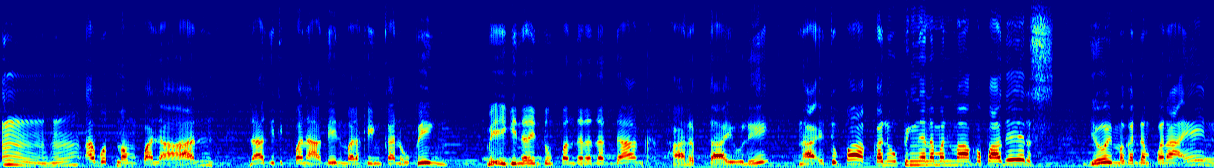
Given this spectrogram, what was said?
Mhm, abot ng palan. Nagitik pa natin, malaking kanuping. May igi na rin itong pandaradagdag. Hanap tayo uli. Na ito pa, kanuping na naman mga kapaders. Yun, magandang panain.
